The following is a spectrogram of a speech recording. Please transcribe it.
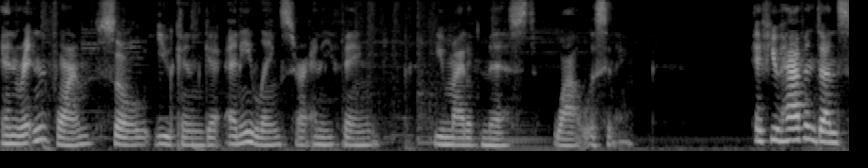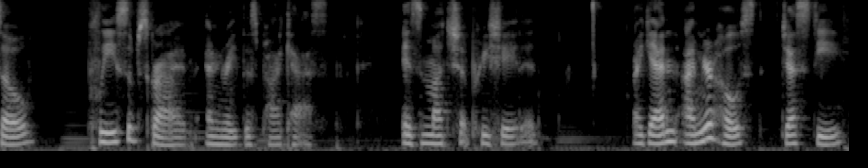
in written form so you can get any links or anything you might have missed while listening. If you haven't done so, please subscribe and rate this podcast. It's much appreciated. Again, I'm your host, Jess D,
